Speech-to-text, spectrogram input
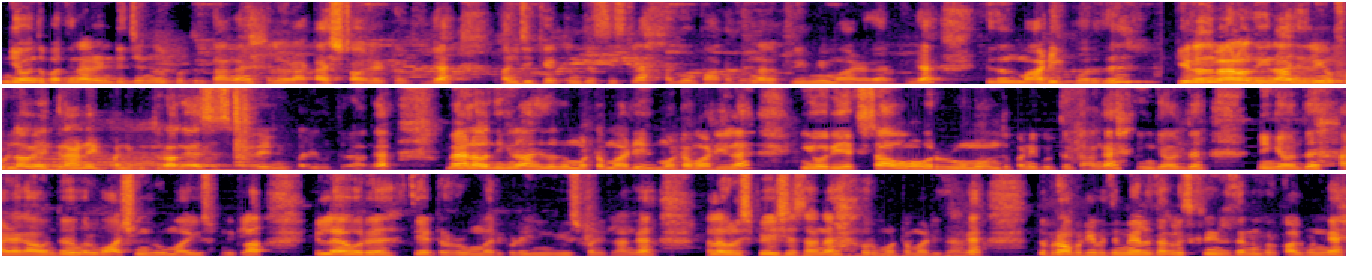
இங்கே வந்து பார்த்தீங்கன்னா ரெண்டு ஜன்னல் கொடுத்துருக்காங்க. இதில் ஒரு அட்டாச் டாய்லெட் இருக்குங்க. அஞ்சு கேட்டுன்ற சைஸில் அதுவும் பார்க்கறதுக்கு நல்ல ப்ரீமியமாக அழகாக இருக்குங்க. இது வந்து மாடிக்கு போகிறது கீழே வந்து மேலே வந்தீங்கன்னா இதுலேயும் ஃபுல்லாகவே கிரானைட் பண்ணி கொடுத்துருவாங்க. எஸ்எஸ் ட்ரைனிங் பண்ணி கொடுத்துருவாங்க. மேலே வந்தீங்கன்னா இது வந்து மொட்டை மாடி. மொட்டை மாடியில் இங்கே ஒரு எக்ஸ்ட்ராவும் ஒரு ரூம் வந்து பண்ணி கொடுத்துருக்காங்க. இங்கே வந்து நீங்கள் வந்து அழகாக வந்து ஒரு வாஷிங் ரூமாக யூஸ் பண்ணிக்கலாம். இல்லை ஒரு தியேட்டர் ரூம் மாதிரி கூட நீங்கள் யூஸ் பண்ணிக்கலாங்க. நல்ல ஒரு ஸ்பேஷியஸான ஒரு மொட்டை மாடி தாங்க இந்த ப்ராப்பர்ட்டி பற்றி மேலே தகவல் ஸ்க்ரீனில் நம்பர் கால் பண்ணுங்கள்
